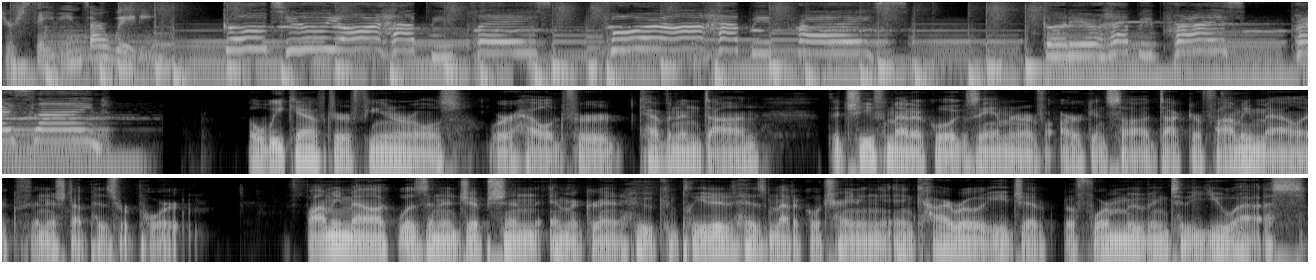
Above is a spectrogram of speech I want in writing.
Your savings are waiting. Go to your happy place for a happy price. Go to your happy price, Priceline. A week after funerals were held for Kevin and Don, the chief medical examiner of Arkansas, Dr. Fahmy Malik, finished up his report. Fahmy Malik was an Egyptian immigrant who completed his medical training in Cairo, Egypt, before moving to the U.S.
